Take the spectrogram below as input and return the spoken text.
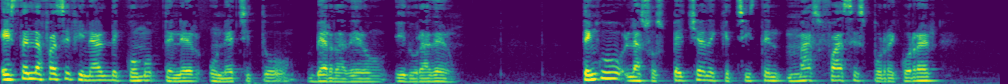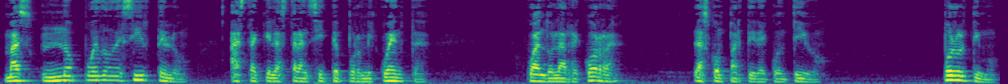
Esta es la fase final de cómo obtener un éxito verdadero y duradero. Tengo la sospecha de que existen más fases por recorrer, mas no puedo decírtelo hasta que las transite por mi cuenta. Cuando las recorra, las compartiré contigo. Por último,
